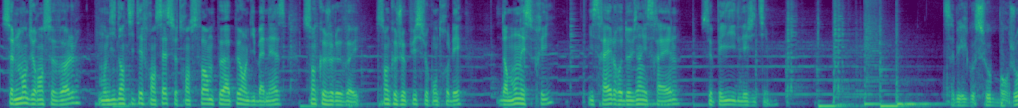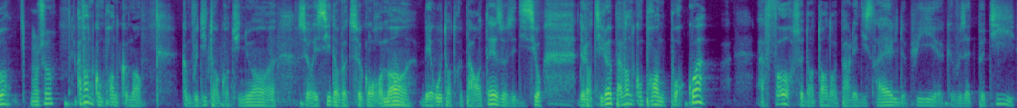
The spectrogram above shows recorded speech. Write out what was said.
Seulement durant ce vol, mon identité française se transforme peu à peu en libanaise, sans que je le veuille, sans que je puisse le contrôler. Dans mon esprit, Israël redevient Israël, ce pays illégitime. Sabil Gossoub, bonjour. Bonjour. Avant de comprendre comment, comme vous dites en continuant euh, ce récit dans votre second roman, Beyrouth entre parenthèses, aux éditions de l'Antilope, avant de comprendre pourquoi, à force d'entendre parler d'Israël depuis que vous êtes petit,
